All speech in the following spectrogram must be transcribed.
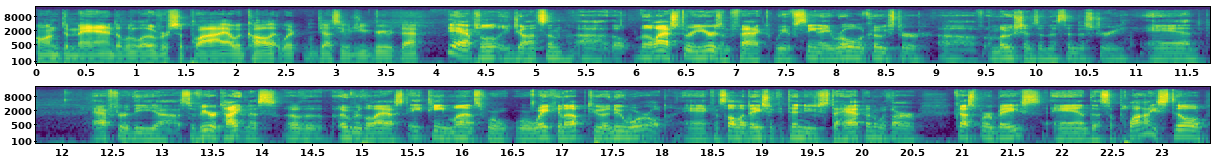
on demand a little oversupply I would call it. What Jesse would you agree with that yeah, absolutely, Johnson. Uh, the, the, last three years, in fact, we have seen a roller coaster of emotions in this industry. And after the uh, severe tightness over, over the last 18 months, we're, we're waking up to a new world. And consolidation continues to happen with our customer base. And the supply is still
